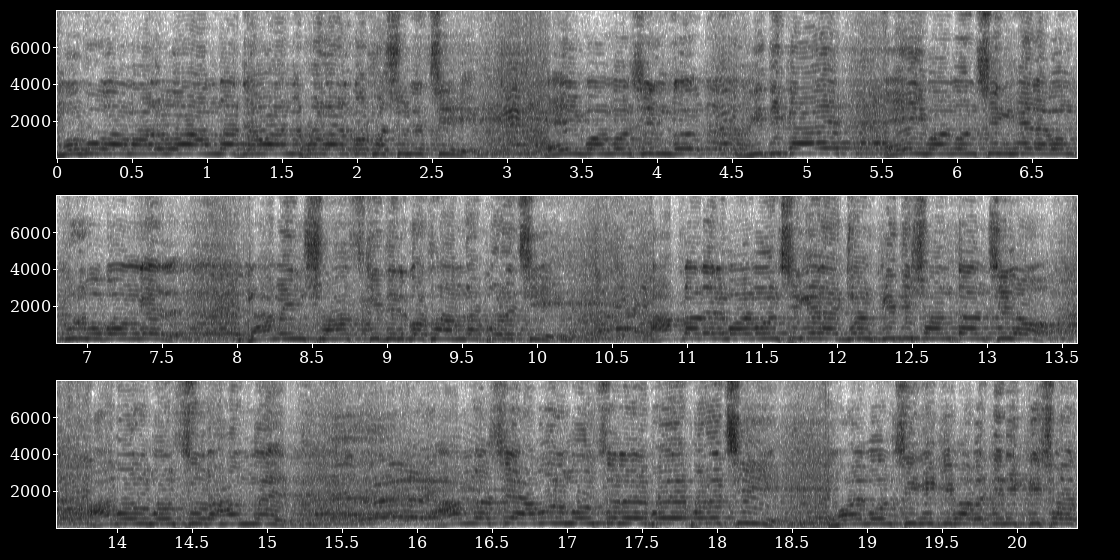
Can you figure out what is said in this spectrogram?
মহুয়া মারুয়া আমরা দেওয়ান ভোলার কথা শুনেছি। এই ময়মনসিংহ গীতিকায় ময়মনসিংহের এবং পূর্ববঙ্গের গ্রামীণ সংস্কৃতির কথা আমরা পড়েছি। আপনাদের ময়মনসিংহের একজন কৃতি সন্তান ছিল আবুল মনসুর আহমেদ। আমরা সে আবুল মনসুরের বইয়ে পড়েছি, ময়মনসিংহে কীভাবে তিনি কৃষক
